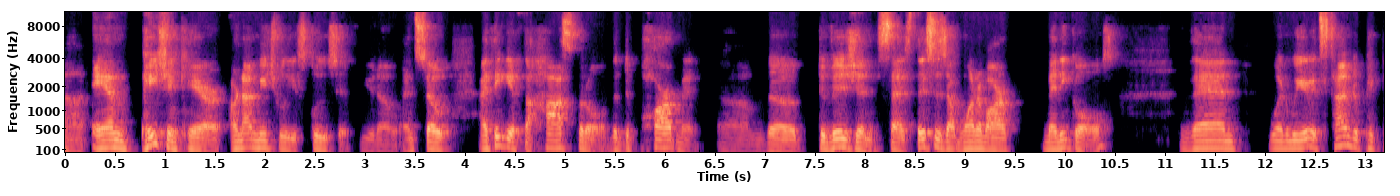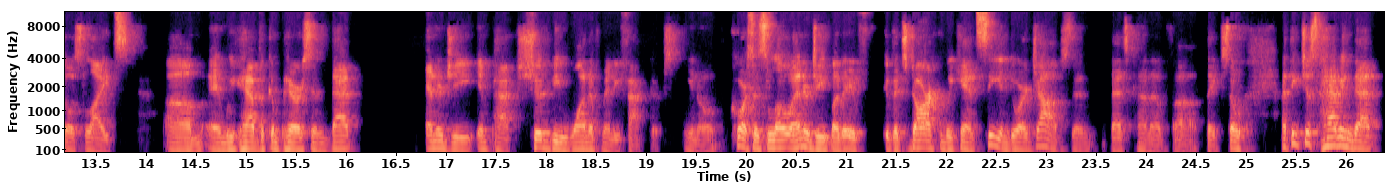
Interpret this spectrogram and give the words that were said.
uh, and patient care are not mutually exclusive. You know, and so I think if the hospital, the department, um, the division says this is one of our many goals, then when we it's time to pick those lights um, and we have the comparison that energy impact should be one of many factors you know of course it's low energy but if if it's dark and we can't see and do our jobs then that's kind of uh thing so i think just having that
